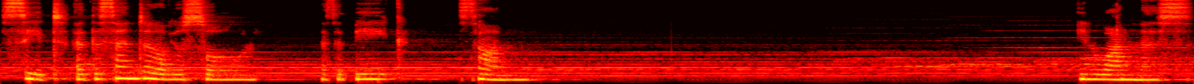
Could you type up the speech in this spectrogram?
Sit at the center of your soul as a big sun. In oneness.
